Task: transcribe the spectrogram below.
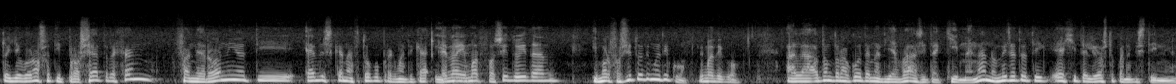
το γεγονός ότι προσέτρεχαν φανερώνει ότι έβρισκαν αυτό που πραγματικά ήταν. Ενώ η μόρφωσή του ήταν. Η μόρφωσή του δημοτικού. δημοτικού. Αλλά όταν τον ακούτε να διαβάζει τα κείμενα, νομίζετε ότι έχει τελειώσει το πανεπιστήμιο.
